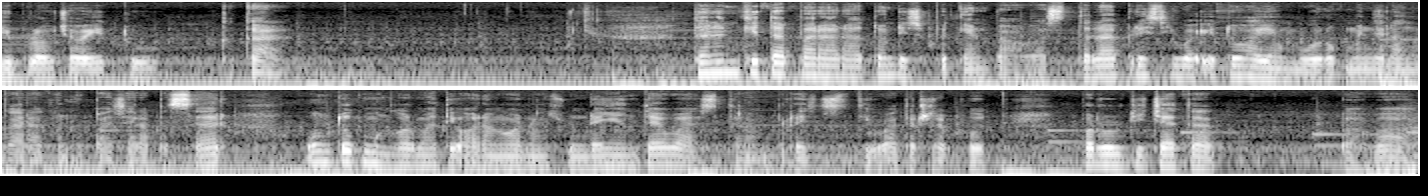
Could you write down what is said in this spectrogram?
di Pulau Jawa itu gagal. Dalam kitab para raton disebutkan bahwa setelah peristiwa itu Hayam Wuruk menyelenggarakan upacara besar untuk menghormati orang-orang Sunda yang tewas dalam peristiwa tersebut. Perlu dicatat bahwa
